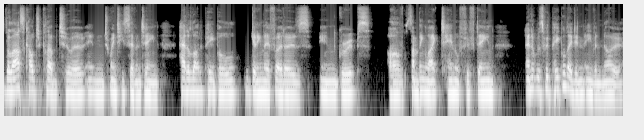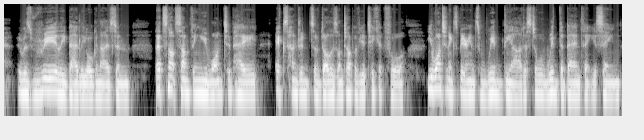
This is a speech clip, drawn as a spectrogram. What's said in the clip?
the last Culture Club tour in 2017 had a lot of people getting their photos in groups of something like 10 or 15. And it was with people they didn't even know. It was really badly organized. And that's not something you want to pay X hundreds of dollars on top of your ticket for. You want an experience with the artist or with the band that you're seeing.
